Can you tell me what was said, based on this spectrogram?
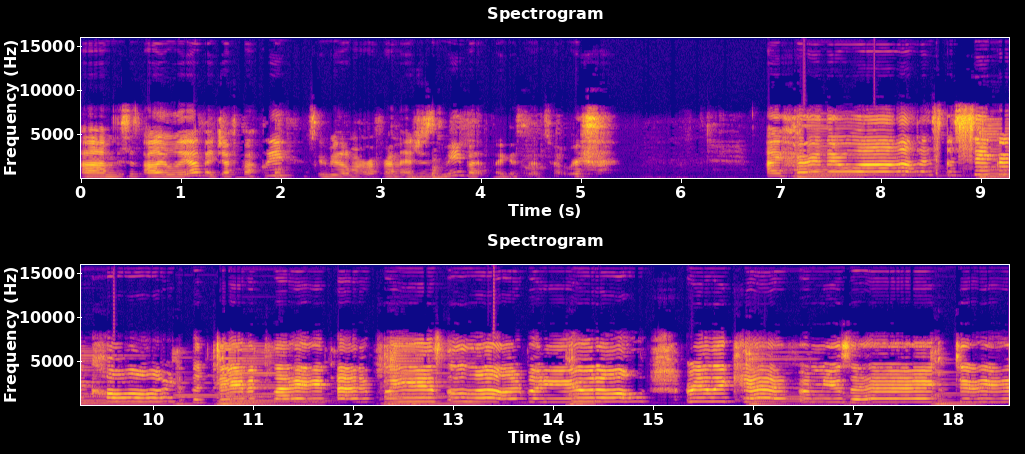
Um, this is Hallelujah by Jeff Buckley. It's going to be a little more rough around the edges than me, but I guess that's how it works. I heard there was a secret chord that David played and it pleased the Lord, but you don't really care for music, do you?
